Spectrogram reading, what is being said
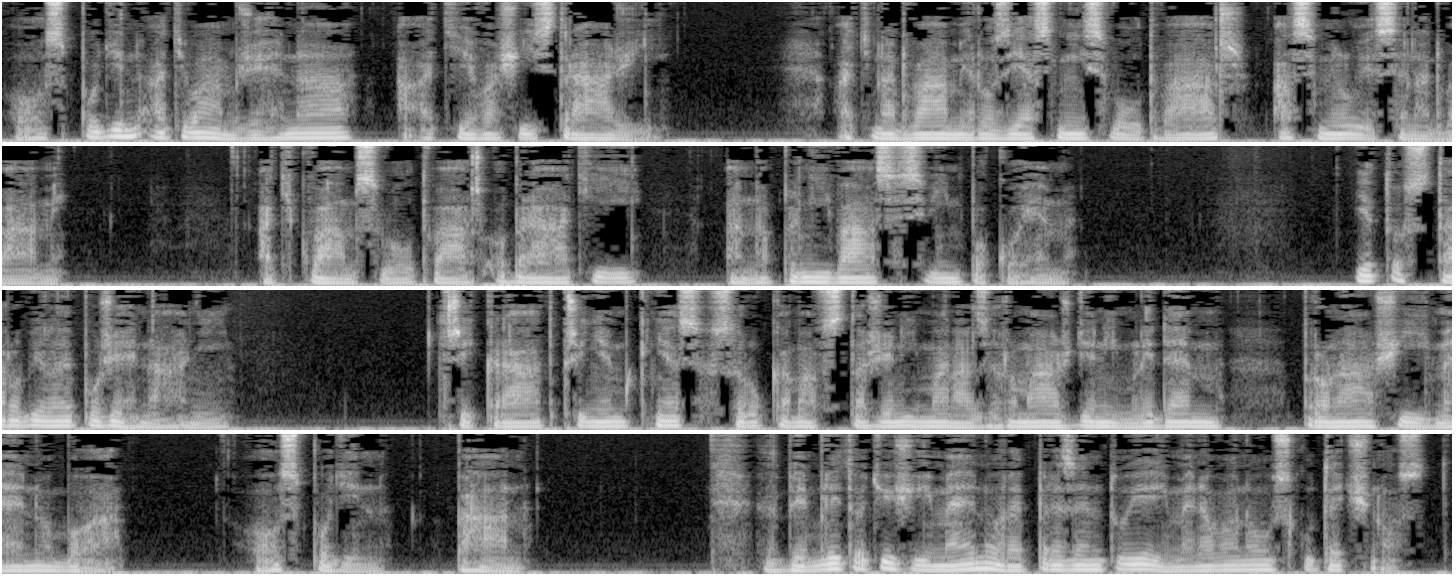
Hospodin ať vám žehná a ať je vaší stráží. Ať nad vámi rozjasní svou tvář a smiluje se nad vámi. Ať k vám svou tvář obrátí a naplní vás svým pokojem. Je to starobilé požehnání. Třikrát při něm kněz s rukama vstaženýma nad zhromážděným lidem pronáší jméno Boha. Hospodin, Pán. V Bibli totiž jméno reprezentuje jmenovanou skutečnost,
